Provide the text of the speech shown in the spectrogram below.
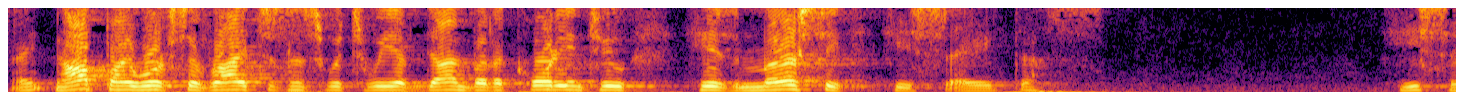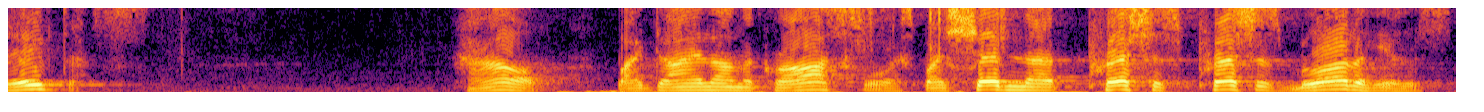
Right? Not by works of righteousness which we have done, but according to his mercy, he saved us. He saved us. How? By dying on the cross for us, by shedding that precious, precious blood of his.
